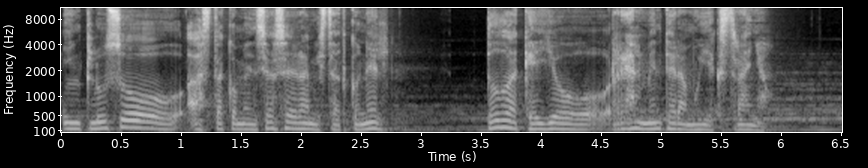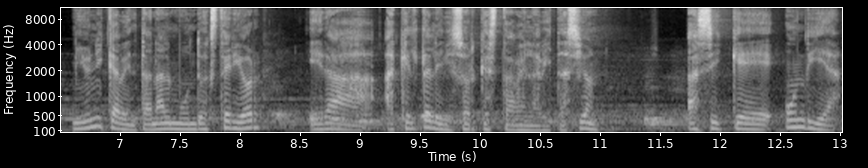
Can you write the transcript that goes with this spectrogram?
Incluso hasta comencé a hacer amistad con él todo aquello realmente era muy extraño. Mi única ventana al mundo exterior era aquel televisor que estaba en la habitación. Así que un día,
